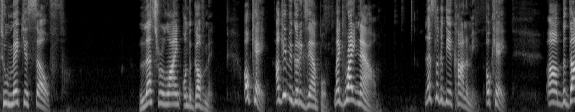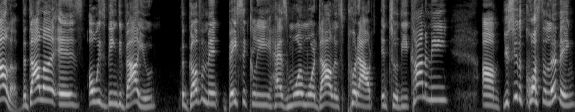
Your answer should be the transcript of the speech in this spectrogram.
to make yourself less reliant on the government. Okay, I'll give you a good example. Like right now, let's look at the economy. Okay, um, the dollar. The dollar is always being devalued. The government basically has more and more dollars put out into the economy. Um, you see the cost of living,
